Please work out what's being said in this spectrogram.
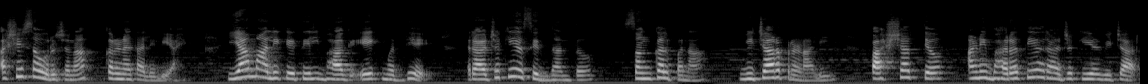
अशी संरचना करण्यात आलेली आहे. या मालिकेतील भाग एकमध्ये राजकीय सिद्धांत संकल्पना विचारप्रणाली पाश्चात्य आणि भारतीय राजकीय विचार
